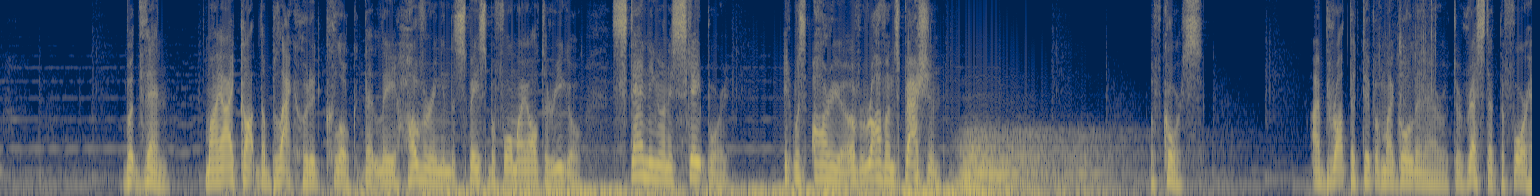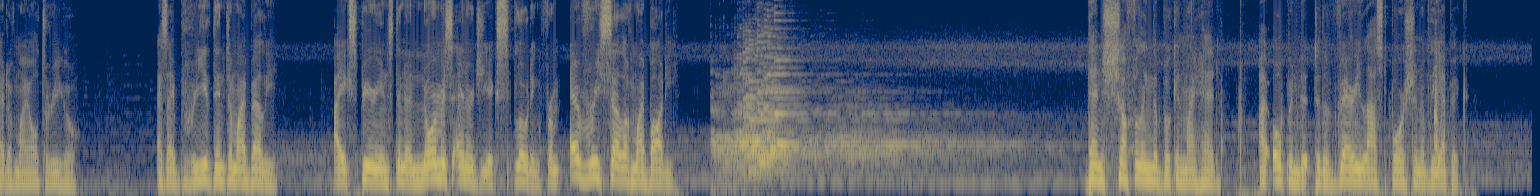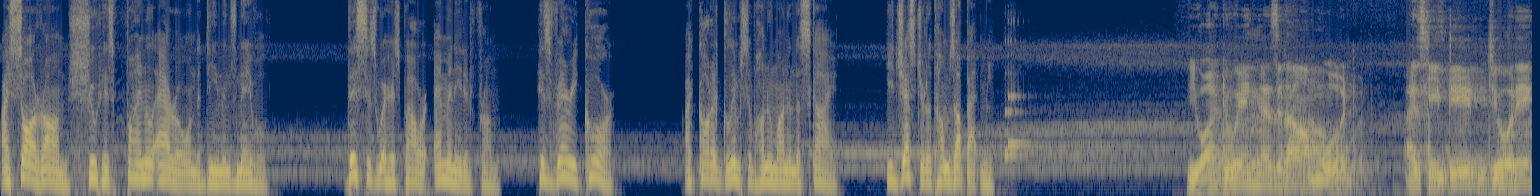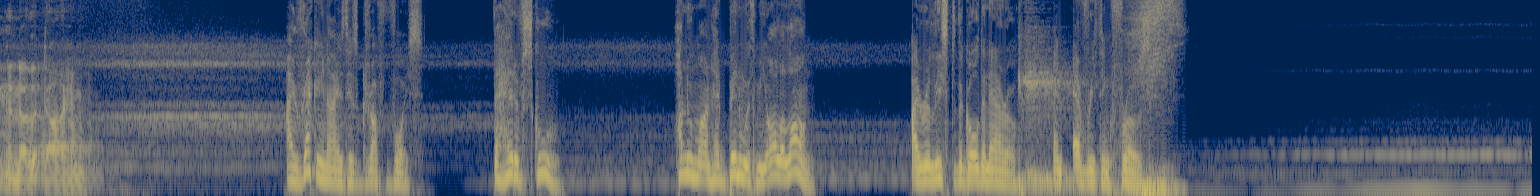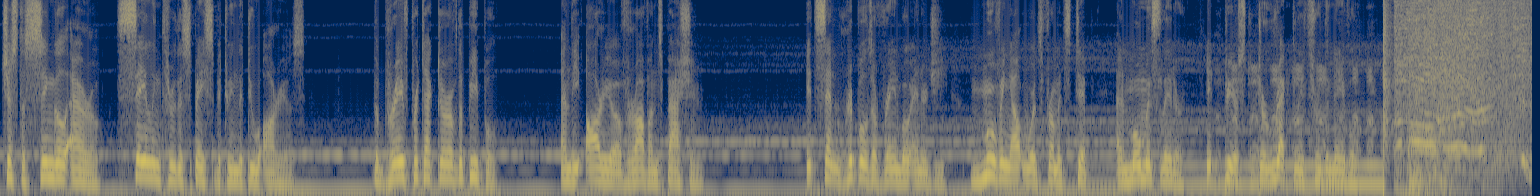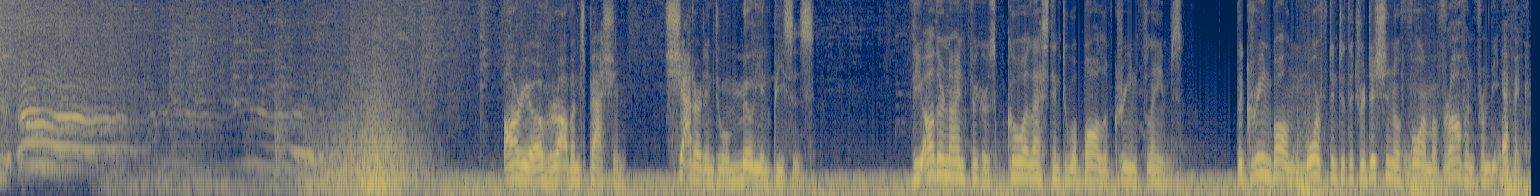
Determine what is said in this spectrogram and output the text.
But then, my eye caught the black hooded cloak that lay hovering in the space before my alter ego, standing on his skateboard. It was Arya of Ravan's passion. Of course. I brought the tip of my golden arrow to rest at the forehead of my alter ego. As I breathed into my belly, I experienced an enormous energy exploding from every cell of my body. Then, shuffling the book in my head, I opened it to the very last portion of the epic. I saw Ram shoot his final arrow on the demon's navel. This is where his power emanated from, his very core. I caught a glimpse of Hanuman in the sky. He gestured a thumbs up at me. You are doing as Ram would, as he did during another time. I recognized his gruff voice. The head of school. Hanuman had been with me all along. I released the golden arrow, and everything froze. Just a single arrow sailing through the space between the two Aryas the brave protector of the people, and the Arya of Ravan's passion. It sent ripples of rainbow energy, moving outwards from its tip and moments later, it pierced directly through the navel. Arya of Ravan's passion, shattered into a million pieces. The other nine figures coalesced into a ball of green flames. The green ball morphed into the traditional form of Ravan from the epic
